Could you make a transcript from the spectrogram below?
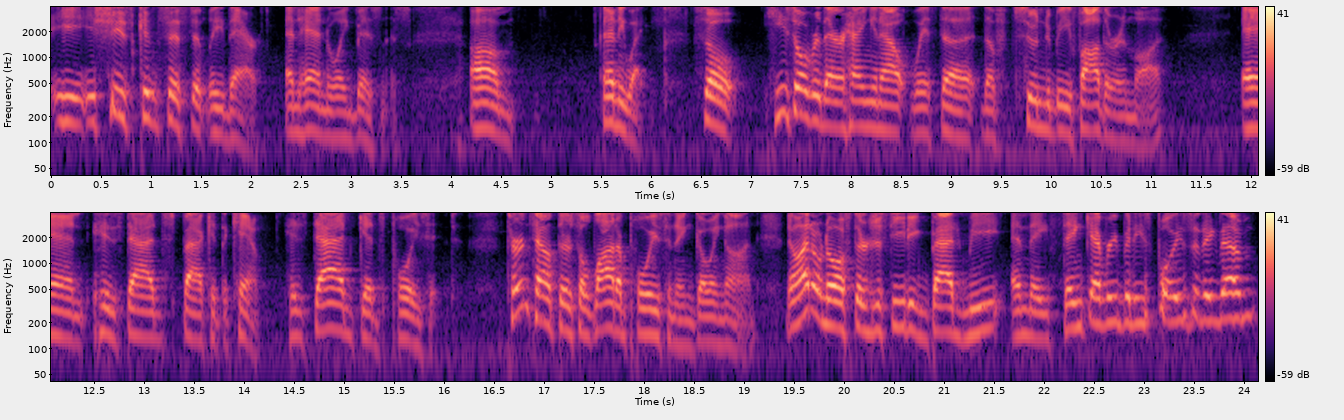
he she's consistently there and handling business. Um, anyway, so he's over there hanging out with the the soon to be father in law, and his dad's back at the camp. His dad gets poisoned Turns out there's a lot of poisoning going on. Now, I don't know if they're just eating bad meat and they think everybody's poisoning them,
